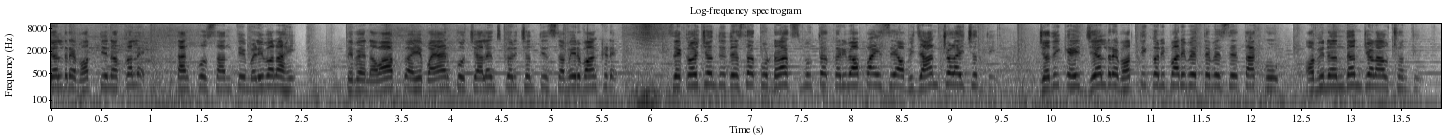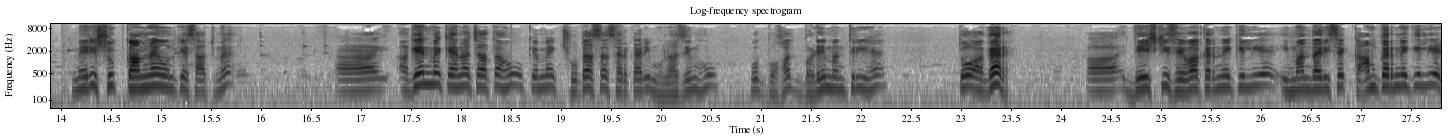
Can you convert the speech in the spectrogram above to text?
जेल में भर्ती नक शांति मिलना नहीं ତେବେ ନବାବଙ୍କ ଏହି ବୟାନକୁ ଚ୍ୟାଲେଞ୍ଜ କରିଛନ୍ତି ସମୀର ବାଙ୍କଡ଼େ से कहते देश को ड्रग्स मुक्त करने से ଅଭିଯାନ चल जदि कहीं जेल ଭର୍ତ୍ତି भर्ती करें तेज से अभिनंदन जनावं मेरी शुभकामनाएं उनके साथ में अगेन मैं कहना चाहता हूं कि मैं एक छोटा सा सरकारी मुलाजिम हूं वो बहुत बड़े मंत्री हैं तो अगर आ, देश की सेवा करने के लिए ईमानदारी से काम करने के लिए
